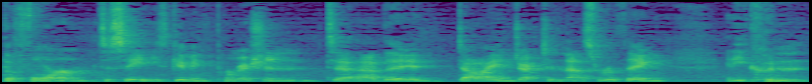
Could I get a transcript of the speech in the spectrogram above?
the form to say he's giving permission to have the dye injected and that sort of thing. And he couldn't,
